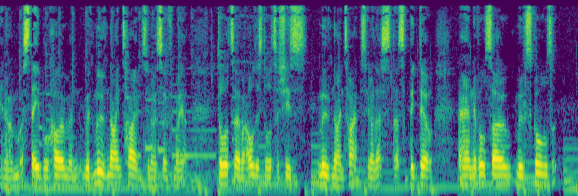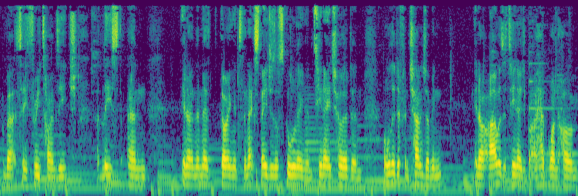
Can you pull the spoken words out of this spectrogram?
you know, a stable home, and we've moved nine times. You know, so for my daughter, my oldest daughter, she's moved nine times. You know, that's that's a big deal. And they've also moved schools about say three times each, at least, and you know, and then they're going into the next stages of schooling and teenagehood and all the different challenges. I mean, you know, I was a teenager, but I had one home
